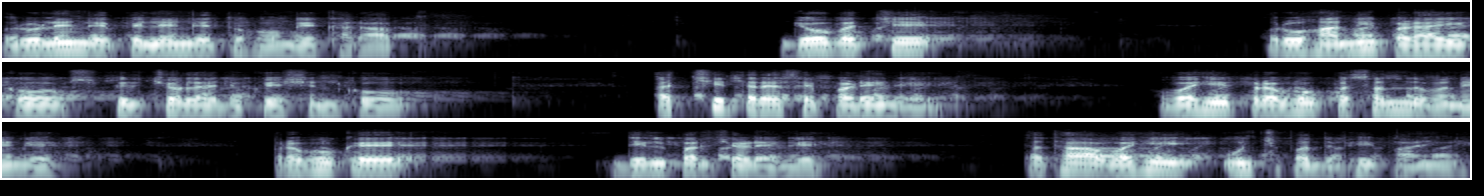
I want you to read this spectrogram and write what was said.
रुलेंगे, पिलेंगे तो होंगे खराब। जो बच्चे रूहानी पढ़ाई को स्पिरिचुअल एजुकेशन को अच्छी तरह से पढ़ेंगे, वही प्रभु पसंद बनेंगे, प्रभु के दिल पर चढ़ेंगे, तथा वही उच्च पद भी पाएँगे।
